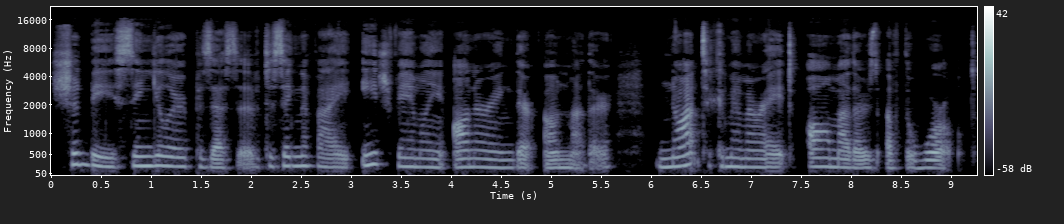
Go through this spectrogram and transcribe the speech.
should be singular possessive to signify each family honoring their own mother, not to commemorate all mothers of the world.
